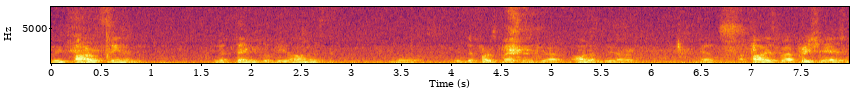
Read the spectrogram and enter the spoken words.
be part of Synergy. You know, thank you for being honest. You know, you're the first person you are honest with us. And apologies for appreciation.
